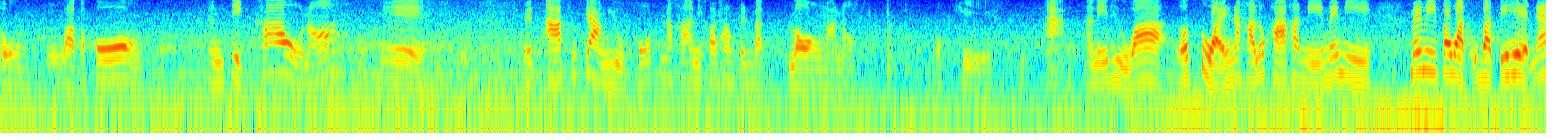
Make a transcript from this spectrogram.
ตรงฝากระโปรงยังจิกเข้าเนาะโอเค เป็นอาร์คทุกอย่างอยู่ครบนะคะ อันนี้เขาทำเป็นแบบลองมาเนาะโอเคอะอันนี้ถือว่ารถสวยนะคะ ลูกค้าคันนี้ไม่มีไม่มีประวัติอุบัติเหตุแน่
